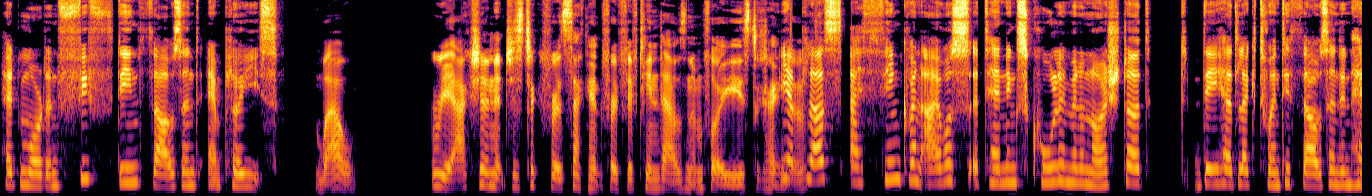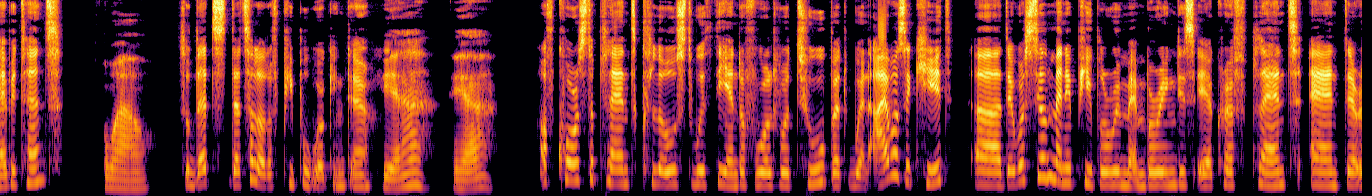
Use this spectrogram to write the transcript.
had more than 15,000 employees. Wow. Reaction, it just took for a second for 15,000 employees to kind Yeah, of. Yeah, plus I think when I was attending school in Wiener Neustadt, they had like 20,000 inhabitants. wow. So that's that's a lot of people working there. Yeah, yeah. Of course, the plant closed with the end of World War II, but when I was a kid, uh, there were still many people remembering this aircraft plant, and there are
